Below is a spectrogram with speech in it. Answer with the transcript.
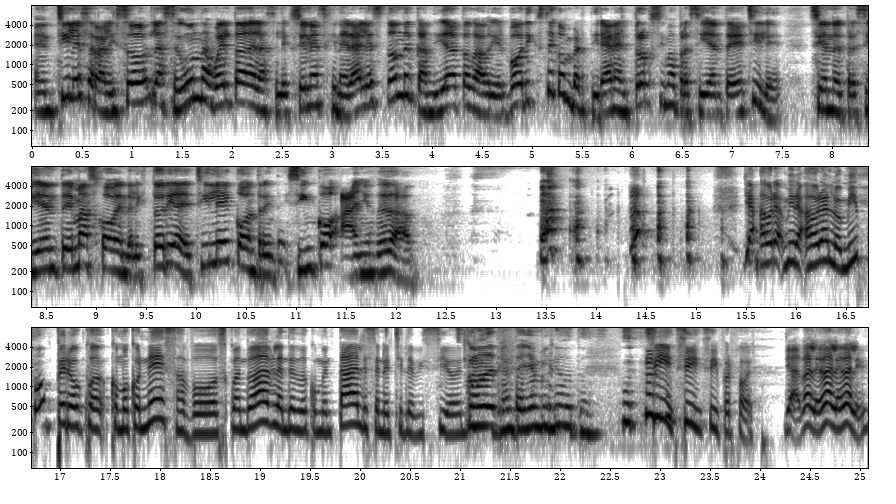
En Chile se realizó la segunda vuelta de las elecciones generales, donde el candidato Gabriel Boric se convertirá en el próximo presidente de Chile, siendo el presidente más joven de la historia de Chile con 35 años de edad. Ya, ahora, mira, ahora lo mismo, pero como con esa voz, cuando hablan de documentales en el Chilevisión. Como de 31 minutos. Sí, sí, sí, por favor. Ya, dale, dale, dale.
